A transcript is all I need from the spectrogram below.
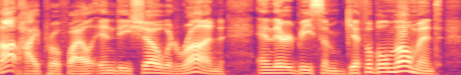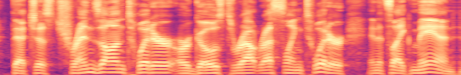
not high profile indie show would run and there'd be some gifable moment that just trends on Twitter or goes throughout wrestling Twitter and it's like man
